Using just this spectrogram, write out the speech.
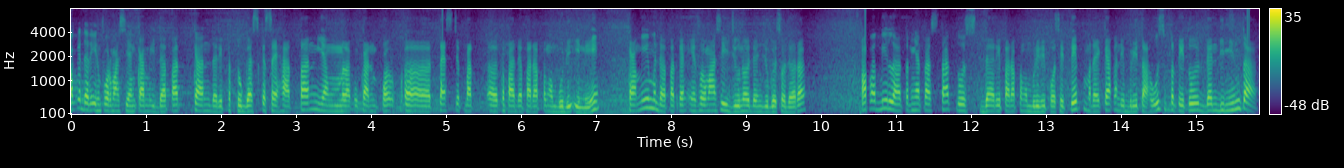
Pakai dari informasi yang kami dapatkan dari petugas kesehatan yang melakukan uh, tes cepat uh, kepada para pengemudi ini, kami mendapatkan informasi Juno dan juga saudara apabila ternyata status dari para pengemudi positif mereka akan diberitahu seperti itu dan diminta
